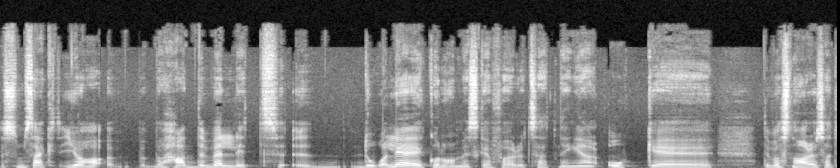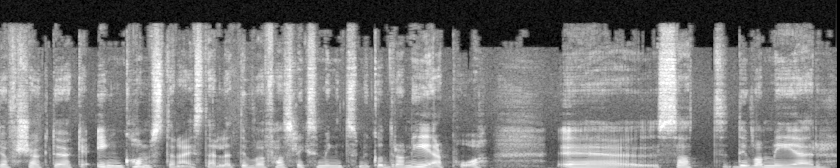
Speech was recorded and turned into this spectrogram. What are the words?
som sagt, jag hade väldigt eh, dåliga ekonomiska förutsättningar. Och eh, Det var snarare så att jag försökte öka inkomsterna istället. Det fanns liksom inte så mycket att dra ner på. Eh, så att det var mer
